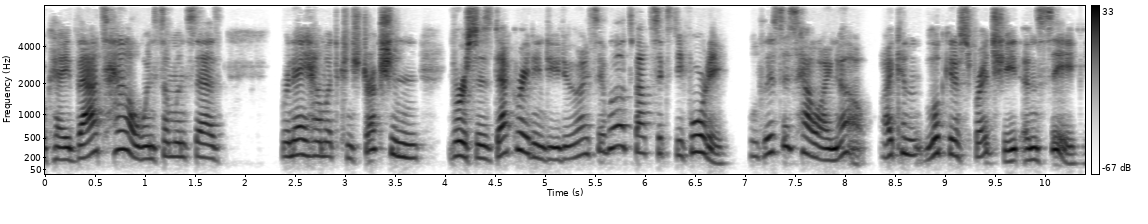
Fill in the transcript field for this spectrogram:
Okay, that's how when someone says, Renee, how much construction versus decorating do you do? I say, well, it's about 60 40. Well, this is how I know. I can look at a spreadsheet and see,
